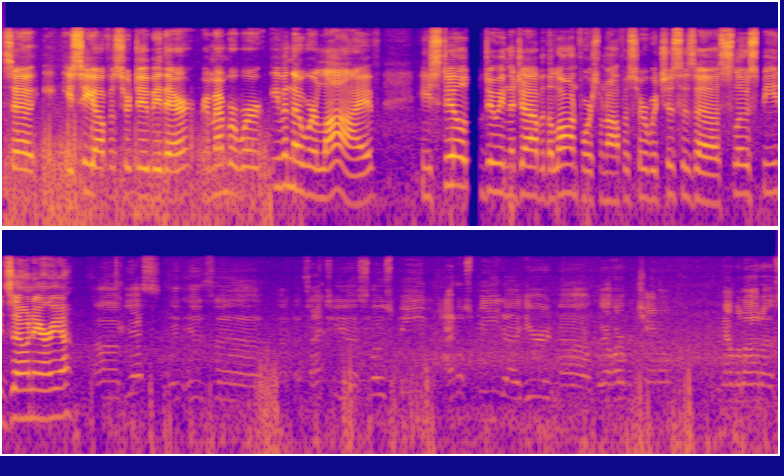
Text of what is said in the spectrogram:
so you see Officer Doobie there. Remember, we're even though we're live, he's still doing the job of the law enforcement officer, which this is a slow speed zone area. Um, yes, it is. Uh, it's actually a slow speed, idle speed uh, here in uh, Whale Harbor Channel We have a lot of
